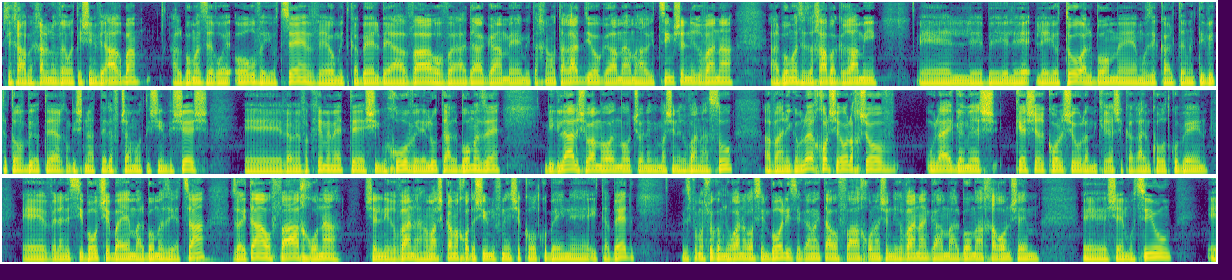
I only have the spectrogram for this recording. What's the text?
סליחה, ב-1 לנובמבר 94, האלבום הזה רואה אור ויוצא, והוא מתקבל באהבה ובאהדה גם אה, מתחנות הרדיו, גם מהמעריצים של נירוונה. האלבום הזה זכה בגרמי ל- להיותו אלבום אה, המוזיקה האלטרנטיבית הטוב ביותר בשנת 1996, אה, והמבקרים באמת אה, שיבחו והעלו את האלבום הזה. בגלל שהוא היה מאוד מאוד שונה ממה שנירוונה עשו, אבל אני גם לא יכול שלא לחשוב, אולי גם יש קשר כלשהו למקרה שקרה עם קורט קוביין ולנסיבות שבהם האלבום הזה יצא. זו הייתה ההופעה האחרונה של נירוונה, ממש כמה חודשים לפני שקורט קוביין אה, התאבד. יש פה משהו גם נורא נורא סימבולי, זה גם הייתה ההופעה האחרונה של נירוונה, גם האלבום האחרון שהם, אה, שהם הוציאו. אה,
